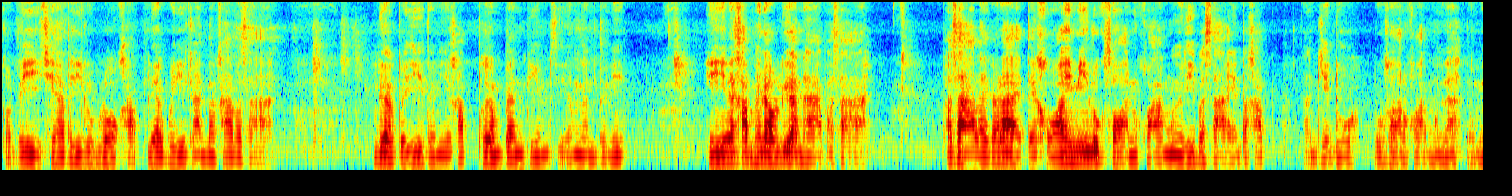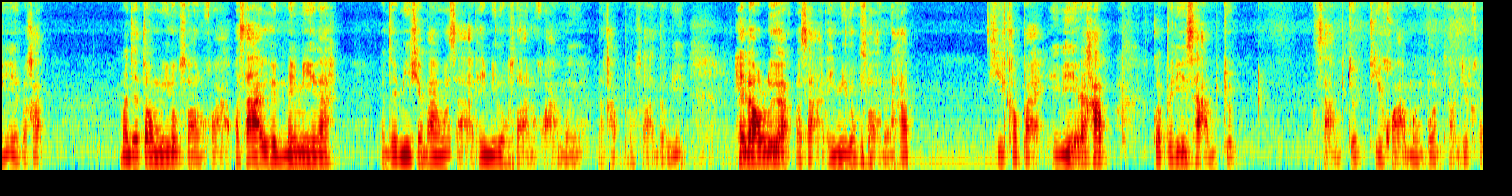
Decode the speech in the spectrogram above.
กดไปที่แช่ไปที่รูปโลกครับ เลือกไปที่การตั้งค่าภาษา เลือกไปที่ตัวนี้ครับ เพิ่มแป้นพิมพ์สีน้ำเงินตัวนี้ ทีนี้นะครับให้เราเลื่อนหาภาษาภาษาอะไรก็ได้ แต่ขอให้มีลูกศรขวามือที่ภาษาเห็นปะครับ สังเกตดูลูกศรขวามือนะ ตรงนี้เห็นปะครับ มันจะต้องมีลูกศรขวาภาษาอื่นไม่มีนะ มันจะมีแค่บางภาษาที่มีลูกศรขวามือนะครับ ลูกศรตรงนี้ให้เราเลือกภาษาที่มีลูกศรนะครับ คลิกเข้าไปทีนี้นะครับ กดไปที่สามจุดสามจุดที่ขวามือบนสามจุดไข่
